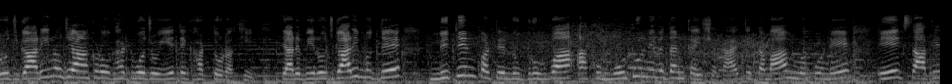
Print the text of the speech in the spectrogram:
રોજગારીનો જે આંકડો ઘટવો જોઈએ તે ઘટતો નથી. ત્યારે બેરોજગારી મુદ્દે નીતિન પટેલનું ગૃહમાં આખું મોટું નિવેદન કહી શકાય કે તમામ લોકોને એક સાથે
